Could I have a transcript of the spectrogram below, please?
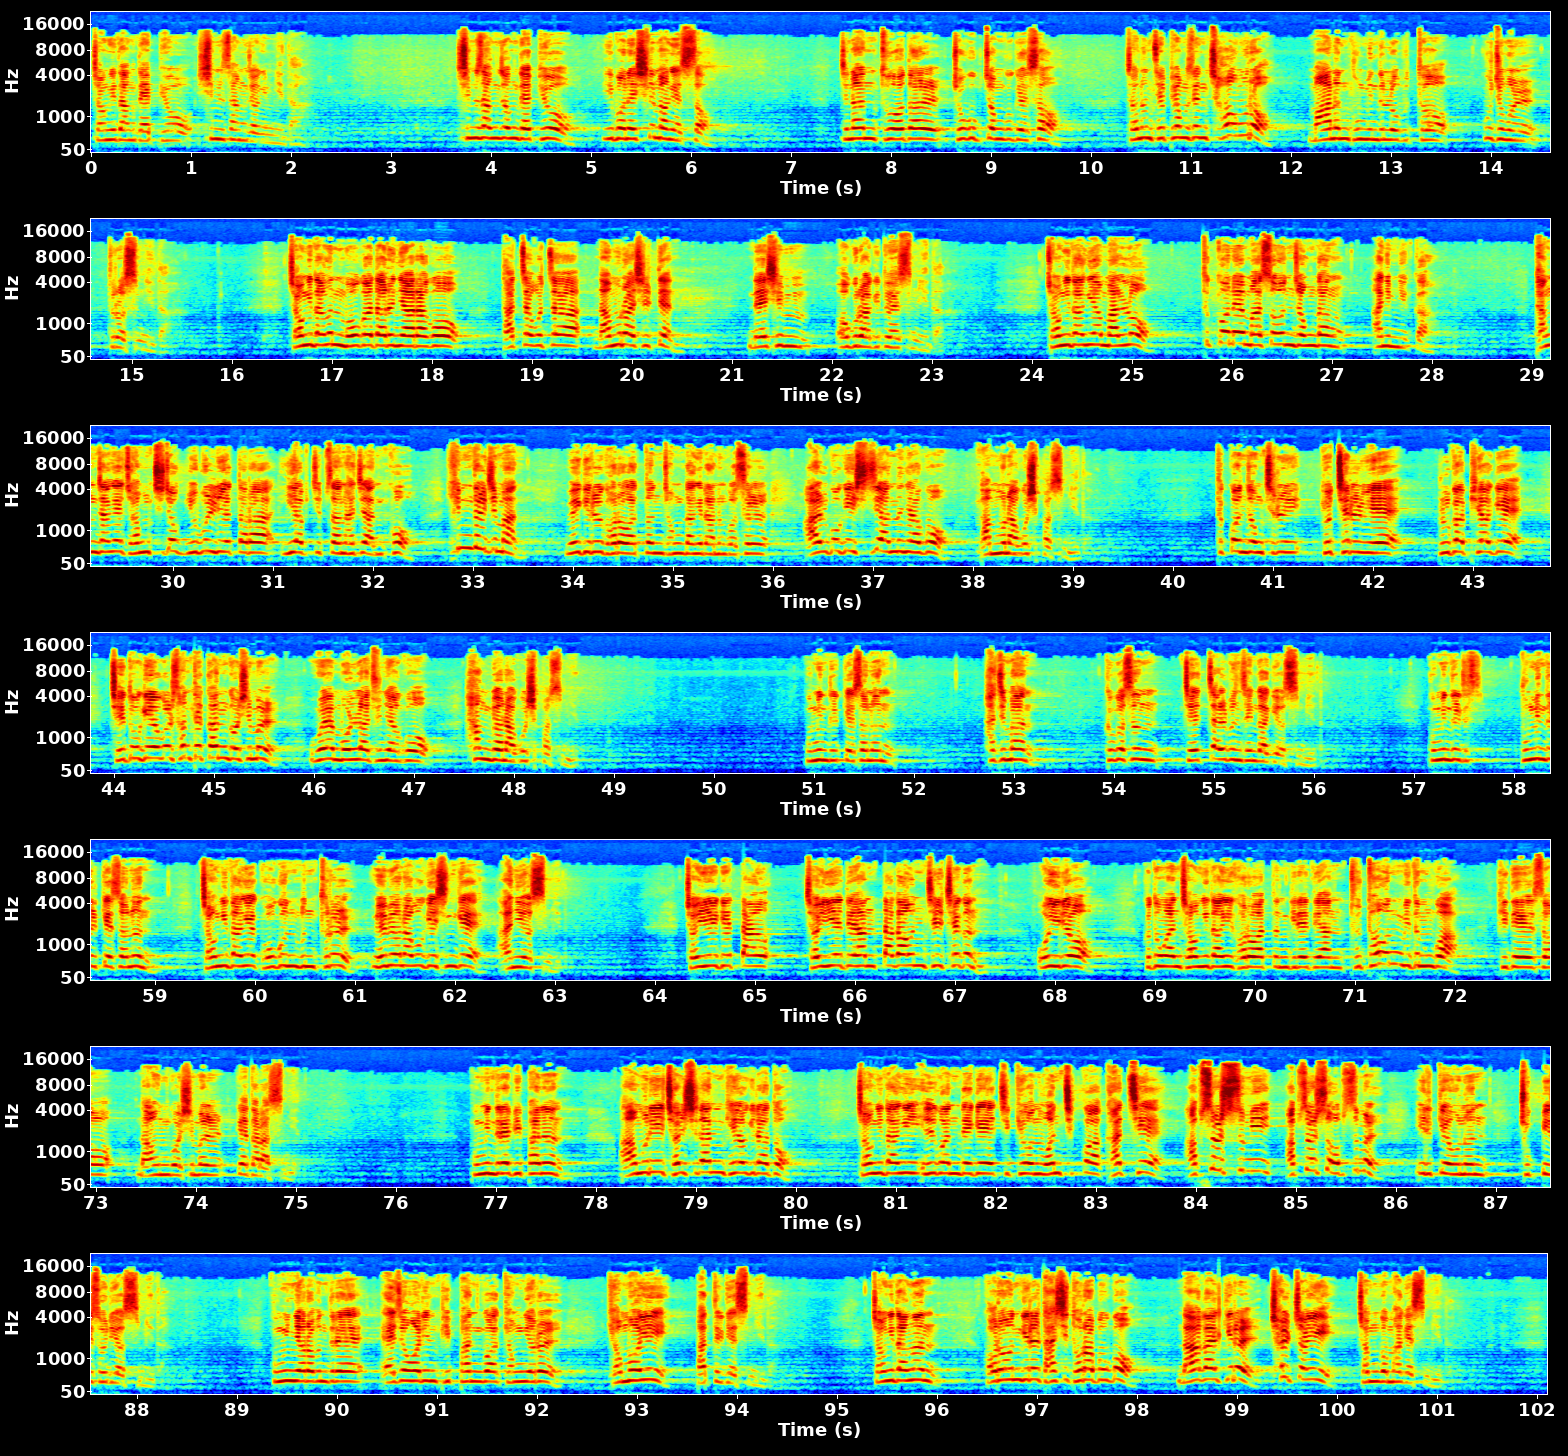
정의당 대표 심상정입니다. 심상정 대표 이번에 실망했어. 지난 두어 달 조국 정국에서 저는 제 평생 처음으로 많은 국민들로부터 꾸중을 들었습니다. 정의당은 뭐가 다르냐라고 다짜고짜 나무라실 땐 내심 억울하기도 했습니다. 정의당이야말로 특권에 맞서온 정당 아닙니까? 당장의 정치적 유불리에 따라 이합집산하지 않고 힘들지만 외길을 걸어왔던 정당이라는 것을 알고 계시지 않느냐고 반문하고 싶었습니다. 특권 정치를 교체를 위해 불가피하게 제도 개혁을 선택한 것임을 왜 몰라주냐고 항변하고 싶었습니다. 국민들께서는 하지만 그것은 제 짧은 생각이었습니다. 국민들, 국민들께서는 정의당의 고군분투를 외면하고 계신 게 아니었습니다. 저희에게 따, 저희에 대한 따가운 질책은 오히려 그동안 정의당이 걸어왔던 길에 대한 두터운 믿음과 기대에서 나온 것임을 깨달았습니다. 국민들의 비판은 아무리 절실한 개혁이라도 정의당이 일관되게 지켜온 원칙과 가치에 앞설, 수미, 앞설 수 없음을 일깨우는 죽비 소리였습니다. 국민 여러분들의 애정어린 비판과 격려를 겸허히 받들겠습니다. 정의당은 걸어온 길을 다시 돌아보고 나아갈 길을 철저히 점검하겠습니다.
